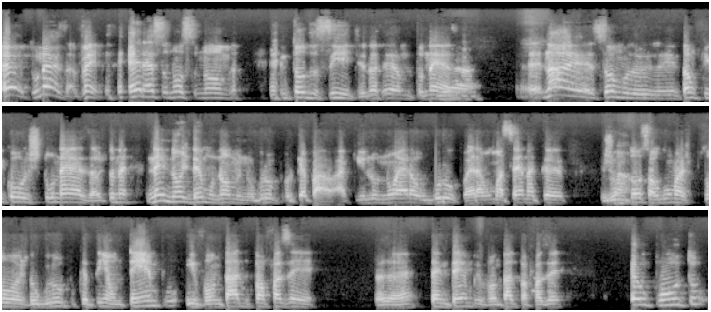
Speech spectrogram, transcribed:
Ei, Tunesa, vem! Era esse o nosso nome em todo sítio, nós éramos Tunesa. É, não, somos, então ficou os Tunesa, os Tunesa. Nem nós demos nome no grupo, porque pá, aquilo não era o grupo, era uma cena que juntou-se algumas pessoas do grupo que tinham tempo e vontade para fazer. Tá Tem tempo e vontade para fazer. Eu puto,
